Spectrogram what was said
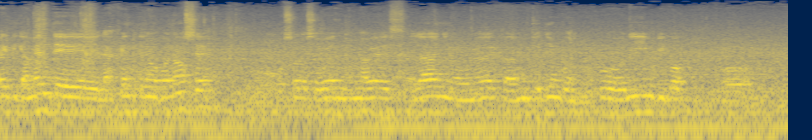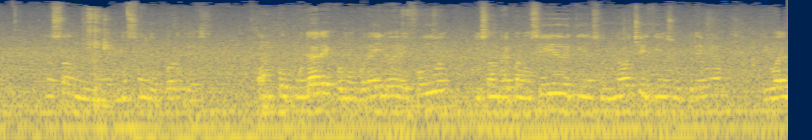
prácticamente la gente no conoce, o solo se ven una vez al año, una vez cada mucho tiempo en los Juegos Olímpicos, no son, no son deportes tan populares como por ahí lo es el fútbol y son reconocidos y tienen sus noches y tienen sus premios igual,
